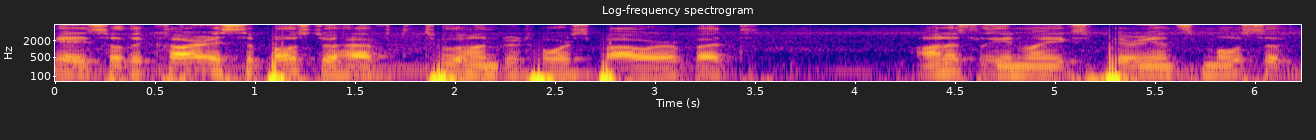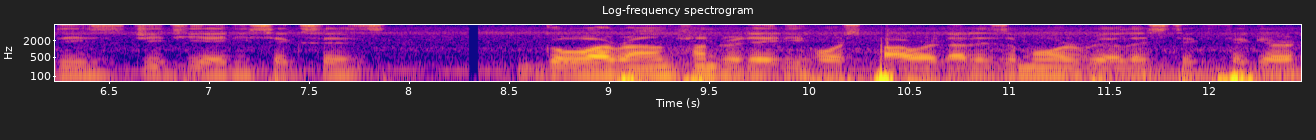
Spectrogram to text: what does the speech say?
Okay, so the car is supposed to have 200 horsepower, but honestly, in my experience, most of these GT86s go around 180 horsepower. That is a more realistic figure,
